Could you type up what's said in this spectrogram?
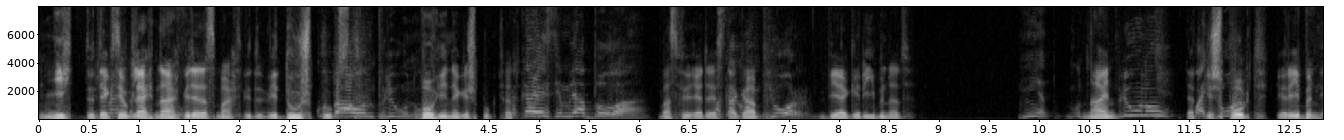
Nicht, du denkst dir gleich nach, wie der das macht, wie du, wie du spuckst, wohin er gespuckt hat, was für Erde es da gab, wie er gerieben hat. Nein, er hat gespuckt, gerieben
